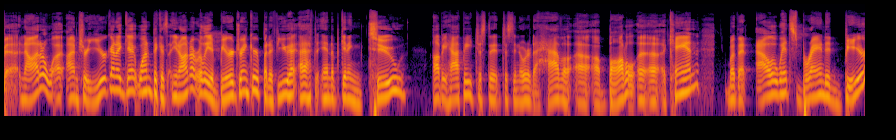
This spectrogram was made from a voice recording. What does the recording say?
now I don't know. I'm sure you're gonna get one because you know I'm not really a beer drinker. But if you ha- have to end up getting two, I'll be happy just to, just in order to have a a, a bottle a, a- can. But that Alouettes branded beer.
